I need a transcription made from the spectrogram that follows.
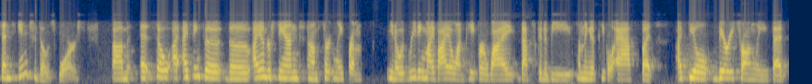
sent into those wars. Um, uh, so I, I think the the I understand um, certainly from you know, reading my bio on paper why that's going to be something that people ask, but I feel very strongly that,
